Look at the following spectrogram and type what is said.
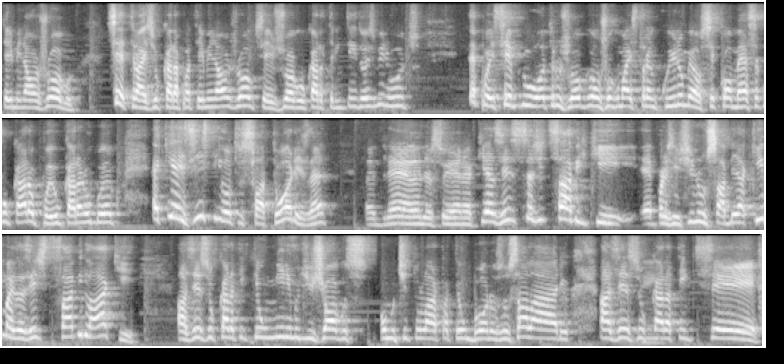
terminar o jogo. Você traz o cara para terminar o jogo, você joga o cara 32 minutos. Depois, sempre no outro jogo, é um jogo mais tranquilo, meu. Você começa com o cara, põe o cara no banco. É que existem outros fatores, né? André, Anderson e Ana, que às vezes a gente sabe que, é, pra gente não saber aqui, mas a gente sabe lá que às vezes o cara tem que ter um mínimo de jogos como titular para ter um bônus no salário. Às vezes Sim. o cara tem que ser,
